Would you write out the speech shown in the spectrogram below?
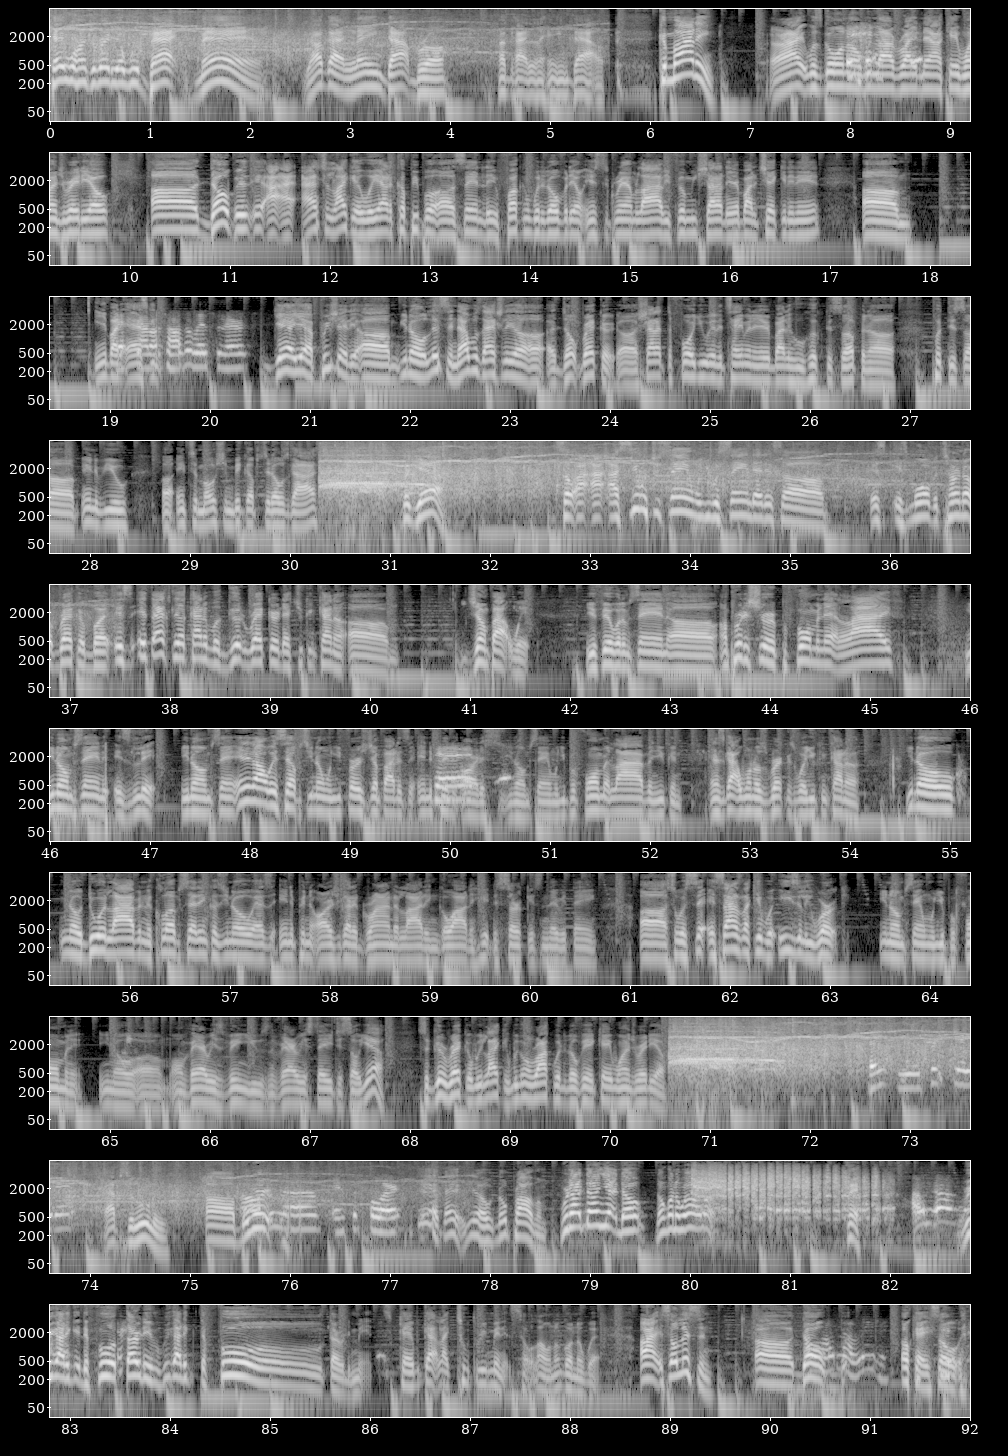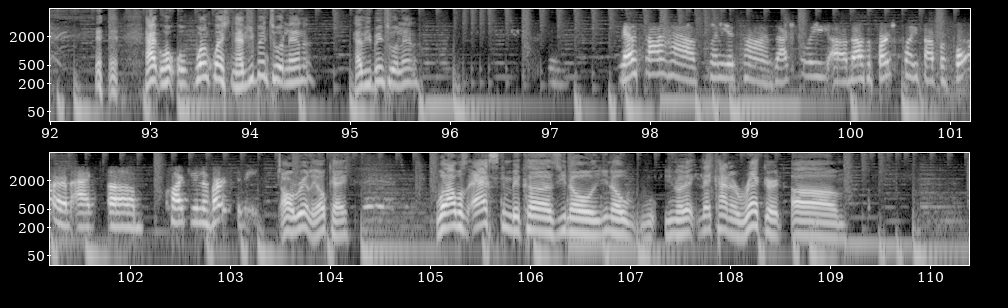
K100 Radio, we're back. Man, y'all got lamed out, bro. I got lamed out. Kahmone. All right, what's going on? We're live right now, K100 Radio. Uh, dope. It, it- I, I actually like it. We had a couple people uh, saying they fucking with it over there on Instagram Live. You feel me? Shout out to everybody checking it in. Um, anybody Shout asking? Shout out to all the listeners. Yeah, yeah, appreciate it. Um, you know, listen, that was actually a, a dope record. Uh, shout out to For You Entertainment and everybody who hooked this up and uh put this uh interview uh, into motion. Big ups to those guys. But yeah, so I, I, I see what you're saying when you were saying that it's uh it's it's more of a turn up record, but it's it's actually a kind of a good record that you can kind of um jump out with. You feel what I'm saying? Uh, I'm pretty sure performing that live, you know what I'm saying, is lit. You know what I'm saying? And it always helps, you know, when you first jump out as an independent artist. You know what I'm saying? When you perform it live and you can, and it's got one of those records where you can kind of, you know, you know, do it live in the club setting because you know, as an independent artist, you got to grind a lot and go out and hit the circuits and everything. Uh, so it it sounds like it would easily work. You know what I'm saying when you're performing it, you know, um, on various venues and various stages. So yeah, it's a good record. We like it. We're gonna rock with it over here at K100 Radio. Thank you. Appreciate it. Absolutely. Uh, but All we're the love and support. yeah, that, you know, no problem. We're not done yet though. Don't go nowhere. Oh, no. we got to get the full thirty. We got to get the full thirty minutes. Okay, we got like two, three minutes. Hold on, don't go nowhere. All right, so listen, uh, Oh, dope. Okay, so have, w- w- one question: Have you been to Atlanta? Have you been to Atlanta? Yes, I have plenty of times. Actually, uh, that was the first place I performed at um, Clark University. Oh, really? Okay. Well, I was asking because you know, you know, you know that, that kind of record. Um,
